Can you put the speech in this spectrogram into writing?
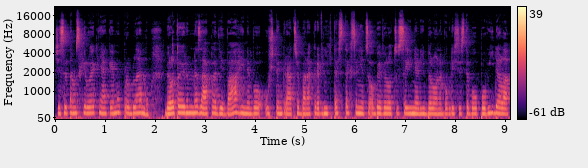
že se tam schyluje k nějakému problému. Bylo to jenom na základě váhy, nebo už tenkrát třeba na krevních testech se něco objevilo, co se jí nelíbilo, nebo když si s tebou povídala,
